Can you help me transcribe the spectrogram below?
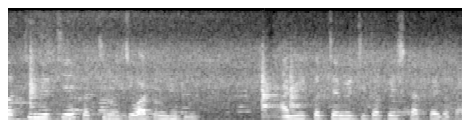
कच्ची मिरची आहे कच्ची मिरची वाटून घेतली. आणि कच्च्या मिरचीचा पेस्ट टाकतायत आता.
